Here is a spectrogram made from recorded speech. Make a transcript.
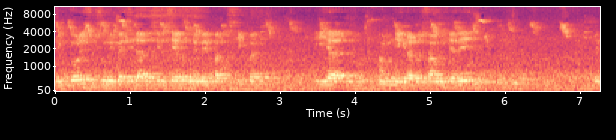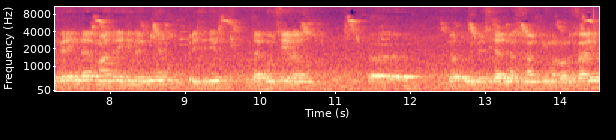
reitores das universidades Circelo que também participam e a, a minha graduação também Reverenda Madre Guilhermina, Presidente da Conselho uh, da Universidade Nacional de Rosário,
